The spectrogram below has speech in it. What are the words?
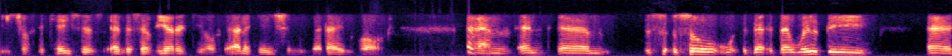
each of the cases and the severity of the allegations that are involved. Um, and um, so, so th- there will be uh,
